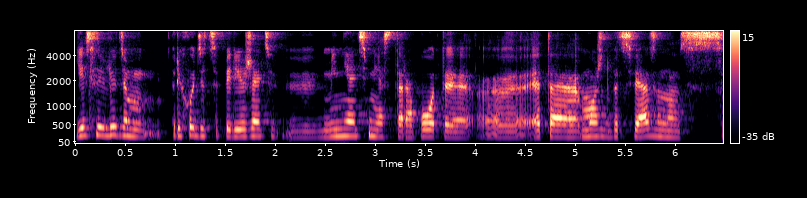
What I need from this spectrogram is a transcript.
Если людям приходится переезжать, менять место работы, э, это может быть связано с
